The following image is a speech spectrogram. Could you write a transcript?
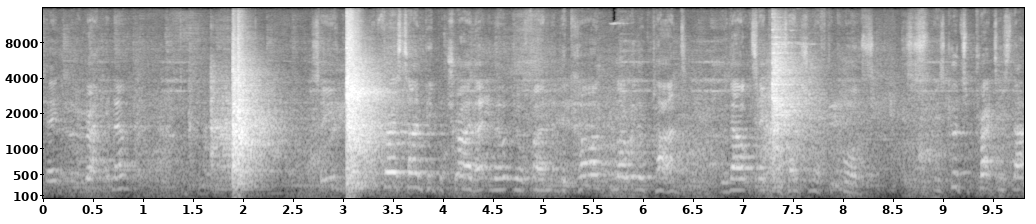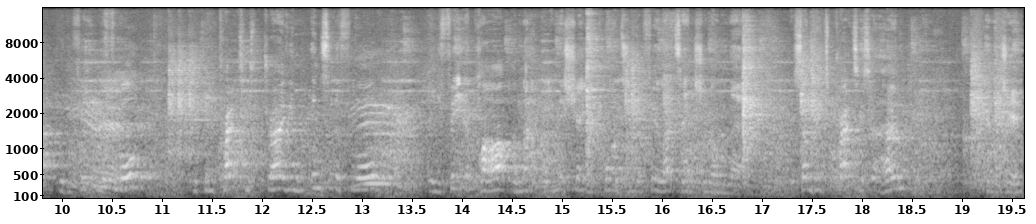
okay, you rack it now? So you, the first time people try that, you know, you'll find that they can't lower the pad without taking tension off the quads. It's, good to practice that with your feet on the floor. You can practice driving into the floor with your feet apart and that will initiate the quads and you'll feel that tension on there. It's something to practice at home in the gym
